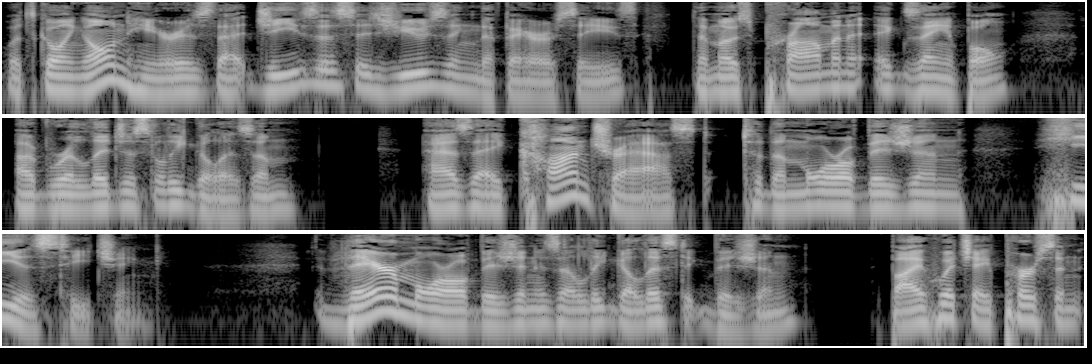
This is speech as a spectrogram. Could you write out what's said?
What's going on here is that Jesus is using the Pharisees, the most prominent example of religious legalism, as a contrast to the moral vision he is teaching. Their moral vision is a legalistic vision by which a person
